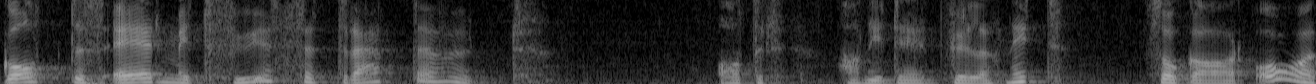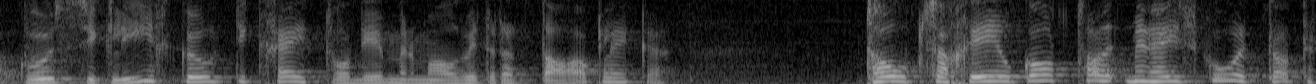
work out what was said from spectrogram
Gottes Ehre mit Füßen treten wird? Oder habe ich dort vielleicht nicht sogar auch eine gewisse Gleichgültigkeit, die ich immer mal wieder an den Tag lege? Die Hauptsache ich und Gott, wir haben es gut, oder?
